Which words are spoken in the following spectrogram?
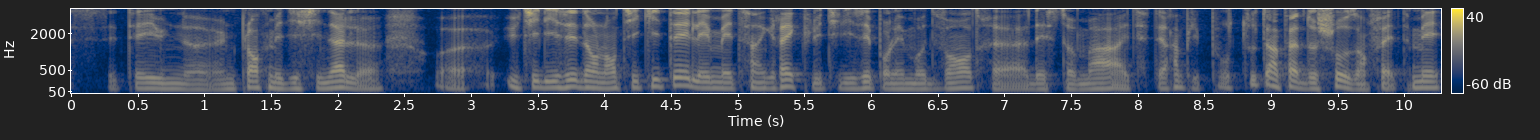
c'était une, plante médicinale euh, utilisée dans l'Antiquité. Les médecins grecs l'utilisaient pour les maux de ventre, euh, d'estomac, etc. Puis pour tout un tas de choses en fait. Mais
